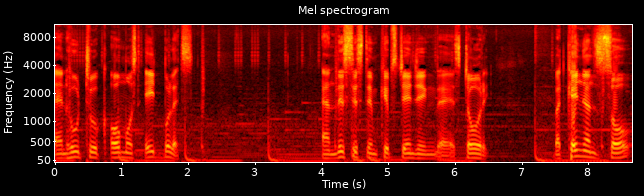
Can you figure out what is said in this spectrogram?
and who took almost eight bullets. And this system keeps changing the story. But Kenyans saw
